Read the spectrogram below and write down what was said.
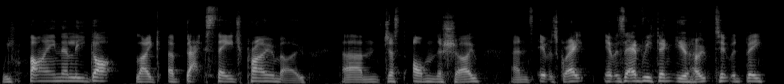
We finally got like a backstage promo um, just on the show, and it was great. It was everything you hoped it would be.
